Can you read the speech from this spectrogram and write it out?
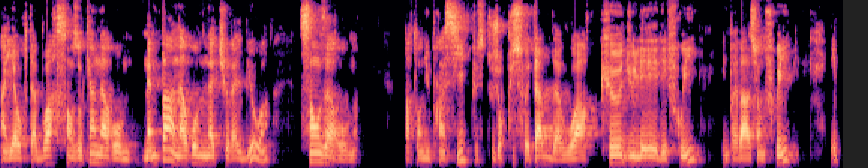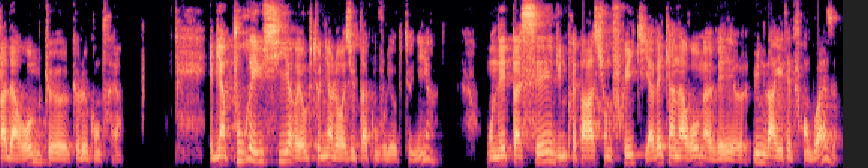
un yaourt à boire sans aucun arôme, même pas un arôme naturel bio, hein, sans arôme. Partant du principe que c'est toujours plus souhaitable d'avoir que du lait et des fruits, une préparation de fruits, et pas d'arôme que, que le contraire. Eh bien, pour réussir et obtenir le résultat qu'on voulait obtenir, on est passé d'une préparation de fruits qui, avec un arôme, avait euh, une variété de framboises,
